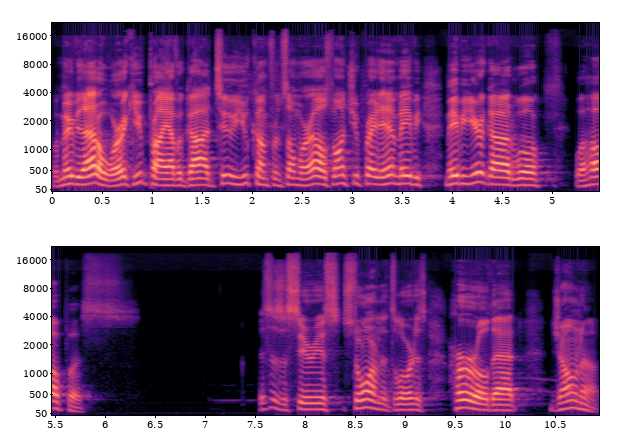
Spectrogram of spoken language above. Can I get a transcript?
But maybe that'll work. You probably have a God too. You come from somewhere else. Why don't you pray to him? Maybe, maybe your God will, will help us. This is a serious storm that the Lord has hurled at Jonah.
